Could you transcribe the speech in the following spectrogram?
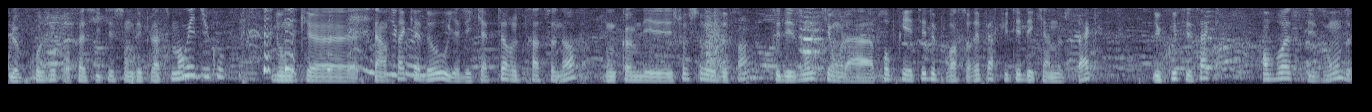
le projet pour faciliter son déplacement. Oui, du coup. Donc c'est un sac à dos où il y a des capteurs ultrasonores. Donc comme les chauves-souris de fin, c'est des ondes qui ont la propriété de pouvoir se répercuter dès qu'il y a un obstacle. Du coup, ces sacs envoient ces ondes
